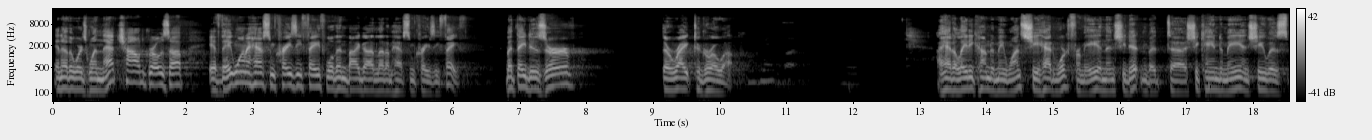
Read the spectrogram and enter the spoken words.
In other words, when that child grows up if they want to have some crazy faith, well, then by God, let them have some crazy faith. But they deserve the right to grow up. I had a lady come to me once. She had worked for me and then she didn't, but uh, she came to me and she was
